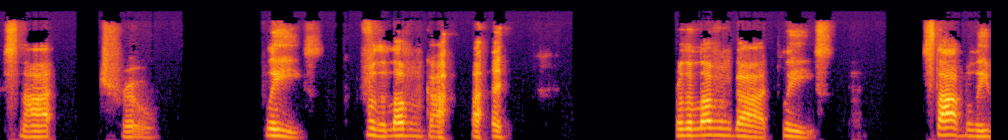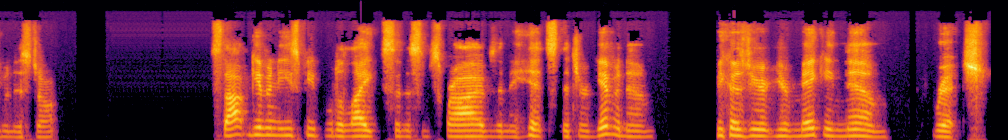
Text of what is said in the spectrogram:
It's not true. Please, for the love of God, for the love of God, please Stop believing this junk. Stop giving these people the likes and the subscribes and the hits that you're giving them because you're you're making them rich.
